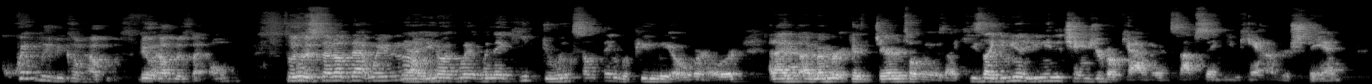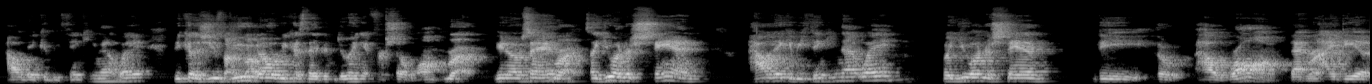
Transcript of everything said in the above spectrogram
quickly become helpless, feel helpless, like, oh, so You know, is it set up that way? No. Yeah, you know when, when they keep doing something repeatedly over and over, and I, I remember because Jared told me it was like he's like you know you need to change your vocabulary and stop saying you can't understand how they could be thinking that way because you do know because they've been doing it for so long. Right, You know what I'm saying? right. It's like you understand how they could be thinking that way, Mhm. but you understand the the how wrong that Right. idea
